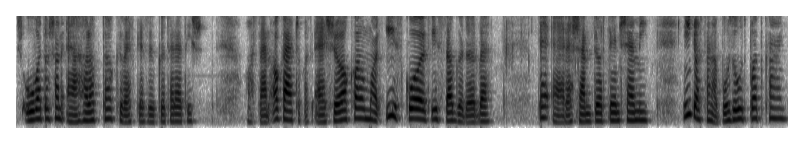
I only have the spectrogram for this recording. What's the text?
és óvatosan elhalapta a következő kötelet is. Aztán akárcsak az első alkalommal iszkolt vissza a gödörbe. De erre sem történt semmi. Így aztán a bozót patkány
